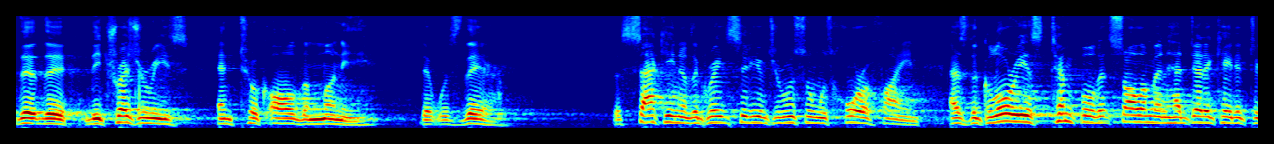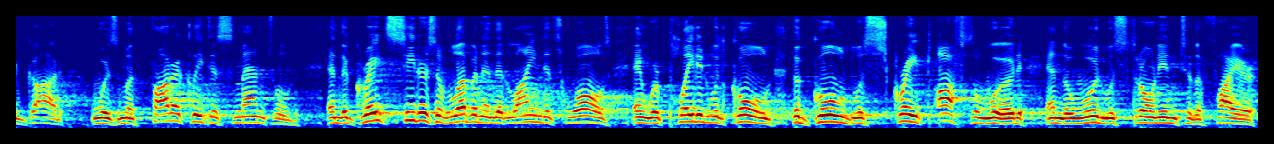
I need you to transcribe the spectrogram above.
the, the, the treasuries and took all the money that was there. The sacking of the great city of Jerusalem was horrifying as the glorious temple that Solomon had dedicated to God was methodically dismantled, and the great cedars of Lebanon that lined its walls and were plated with gold, the gold was scraped off the wood, and the wood was thrown into the fire,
